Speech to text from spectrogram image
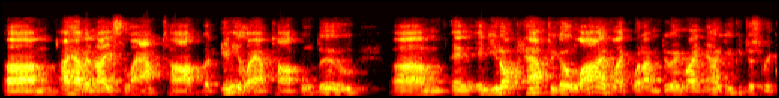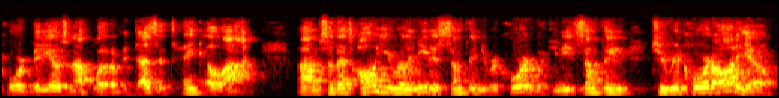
Um, I have a nice laptop, but any laptop will do. Um, and, and you don't have to go live like what I'm doing right now. You could just record videos and upload them. It doesn't take a lot. Um, so that's all you really need is something to record with. You need something to record audio.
